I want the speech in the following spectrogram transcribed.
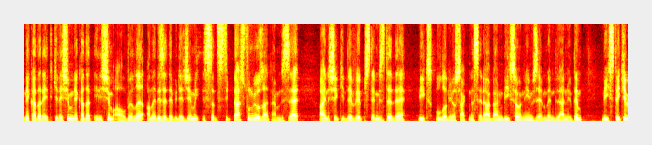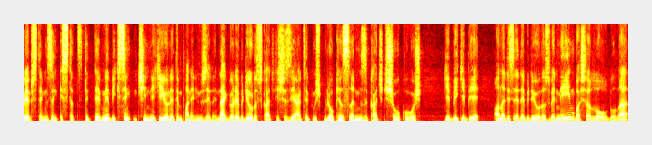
ne kadar etkileşim, ne kadar erişim aldığını analiz edebileceğimiz istatistikler sunuyor zaten bize. Aynı şekilde web sitemizde de Wix kullanıyorsak mesela ben Wix örneği üzerinden ilerledim. Wix'teki web sitemizin istatistiklerini Wix'in içindeki yönetim paneli üzerinden görebiliyoruz. Kaç kişi ziyaret etmiş, blog yazılarımızı kaç kişi okumuş gibi gibi analiz edebiliyoruz ve neyin başarılı olduğuna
